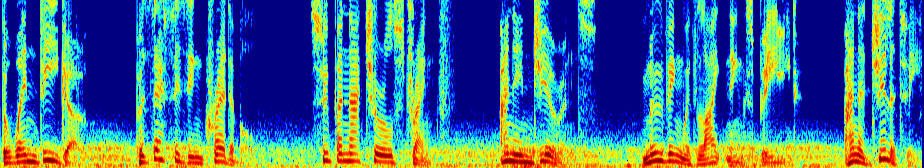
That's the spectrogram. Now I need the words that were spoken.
the Wendigo possesses incredible, supernatural strength and endurance, moving with lightning speed and agility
